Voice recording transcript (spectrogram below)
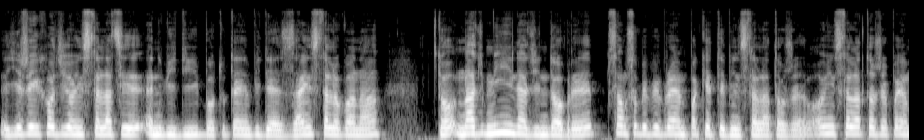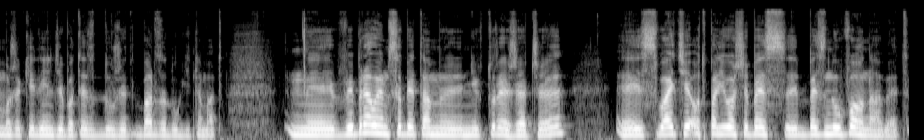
Jeżeli chodzi o instalację NVIDIA, bo tutaj NVIDIA jest zainstalowana, to na, mi na dzień dobry sam sobie wybrałem pakiety w instalatorze. O instalatorze powiem może kiedy indziej, bo to jest duży, bardzo długi temat. Mm, wybrałem sobie tam niektóre rzeczy Y, słuchajcie, odpaliło się bez, bez Nuvo nawet,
